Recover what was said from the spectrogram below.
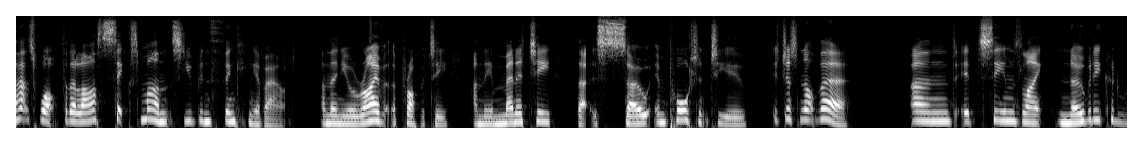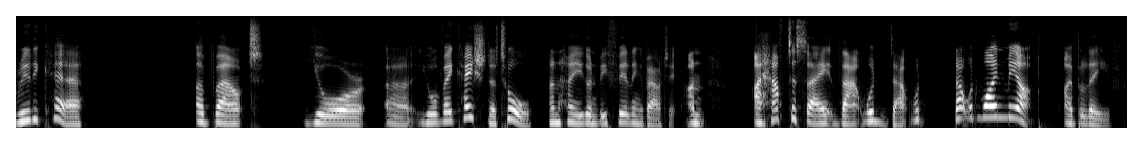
That's what for the last six months you've been thinking about. And then you arrive at the property, and the amenity that is so important to you is just not there. And it seems like nobody could really care about your uh, your vacation at all and how you're going to be feeling about it. And I have to say that would that would that would wind me up. I believe.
